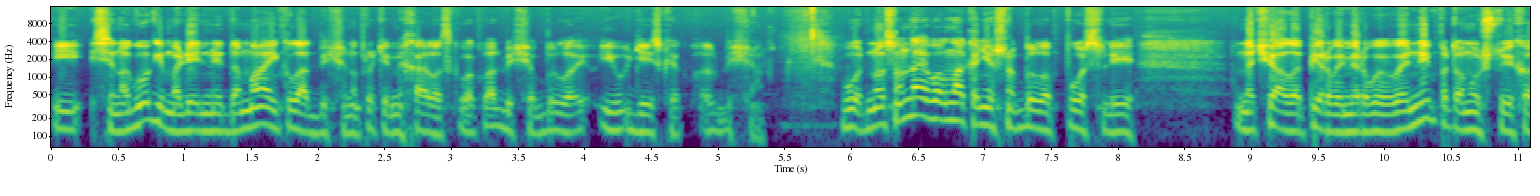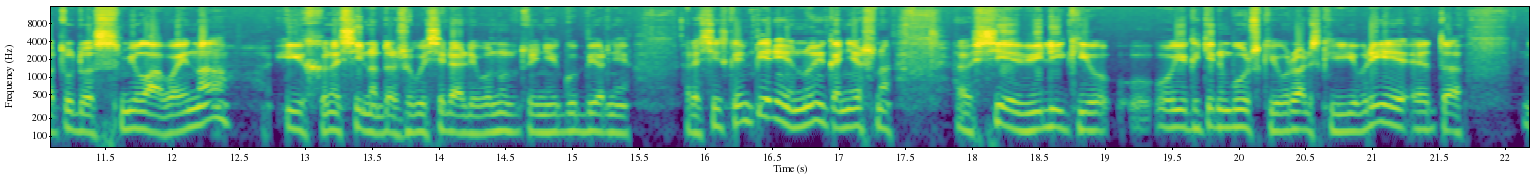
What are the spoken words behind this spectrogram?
и синагоги, молельные дома, и кладбища. Напротив Михайловского кладбища было иудейское кладбище. Вот. Но основная волна, конечно, была после начала Первой мировой войны, потому что их оттуда смела война, их насильно даже выселяли во внутренние губернии Российской империи. Ну и, конечно, все великие екатеринбургские уральские евреи – это э,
